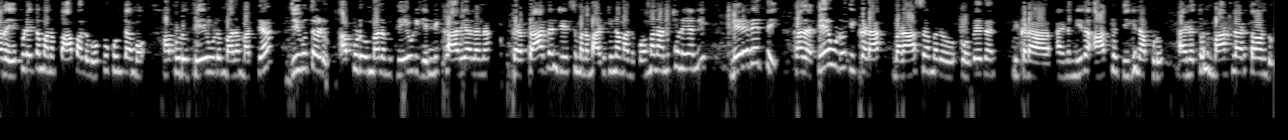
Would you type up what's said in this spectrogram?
కదా? ఎప్పుడైతే మనం పాపాలు ఒప్పుకుంటామో అప్పుడు దేవుడు మన మధ్య దిగుతాడు. అప్పుడు మనం దేవుడు ఎన్ని కార్యాలన ఇక్కడ ప్రార్థన చేసి మనం అడిగినాం అనుకో మనం అనుకునేవన్నీ నెరవేర్తాయి. కదా దేవుడు ఇక్కడ మన ఆశ్రమరు ఉపేదన్ ఇక్కడ ఆయన మీద ఆత్మ దిగినప్పుడు ఆయనతో మాట్లాడుతూ ఉండు.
